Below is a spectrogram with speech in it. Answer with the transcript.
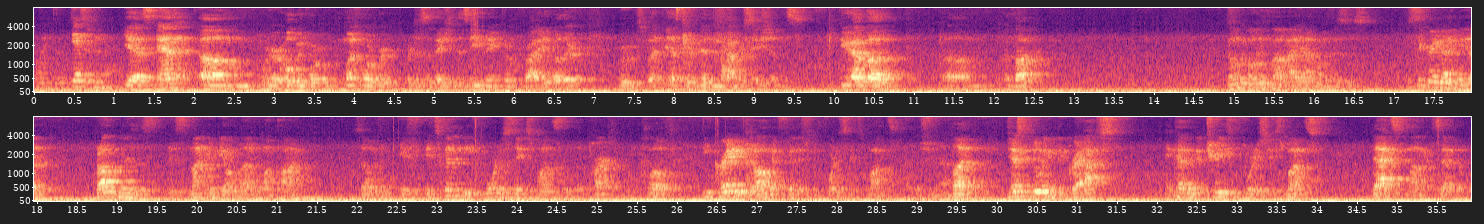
Hawaiian groups? Yes, we have. yes, and um, we're hoping for much more participation participation this evening from a variety of other groups, but yes, there have been conversations. Do you have a, um, a thought? The only, only thought I have on this is, it's a great idea. Problem is, is it's not gonna be all done at one time. So if, if it's gonna be four to six months that the park's gonna be closed, it'd be great if it all got finished in four to six months. But just doing the grass and cutting the trees in four to six months, that's not acceptable.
